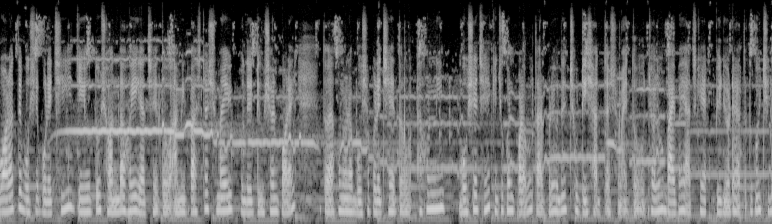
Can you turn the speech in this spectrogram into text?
পড়াতে বসে পড়েছি, যেহেতু সন্ধ্যা হয়ে গেছে, তো আমি পাঁচটার সময় ওদের টিউশন পড়াই। তো এখন ওরা বসে পড়েছে, তো এখনই বসেছে, কিছুক্ষণ পড়াবো, তারপরে ওদের ছুটি সাতটার সময়। তো চলো বাই বাই আজকে ভিডিওটা এতটুকুই ছিল।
